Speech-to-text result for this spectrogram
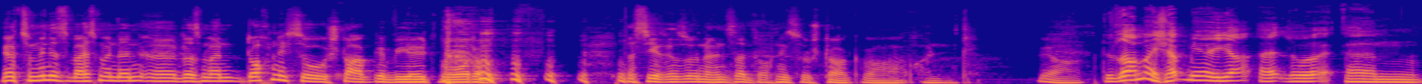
ja, zumindest weiß man dann, äh, dass man doch nicht so stark gewählt wurde. dass die Resonanz dann doch nicht so stark war. Und ja. Du sag mal, ich habe mir hier, also ähm,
